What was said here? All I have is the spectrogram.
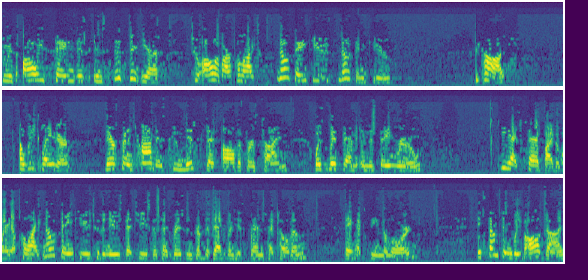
who is always saying this insistent yes to all of our polite, no thank you, no thank you. Because a week later, their friend Thomas, who missed it all the first time, was with them in the same room. He had said, by the way, a polite no thank you to the news that Jesus had risen from the dead when his friends had told him they had seen the Lord. It's something we've all done,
